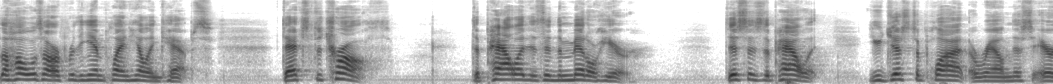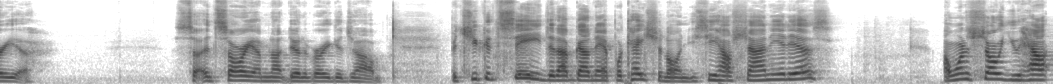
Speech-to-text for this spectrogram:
the holes are for the implant healing caps. That's the trough. The palate is in the middle here. This is the palate. You just apply it around this area. So, and sorry I'm not doing a very good job. But you can see that I've got an application on. You see how shiny it is? I want to show you how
